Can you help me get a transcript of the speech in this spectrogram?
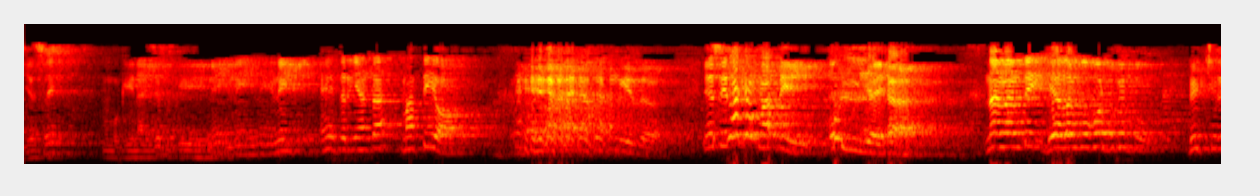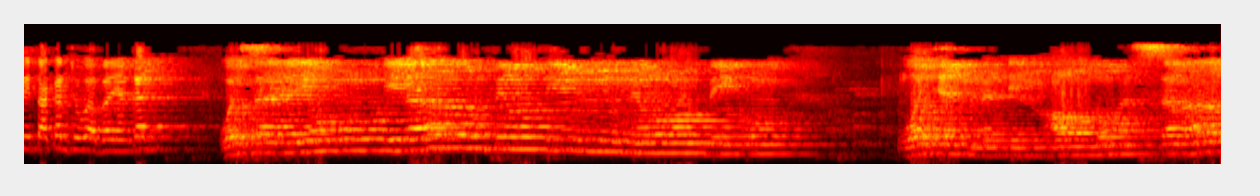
iya sih begini aja begini ini ini ini eh ternyata mati oh gitu. Ya silakan mati. Oh iya ya. Nah nanti di alam kubur begitu diceritakan coba bayangkan as-samawati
